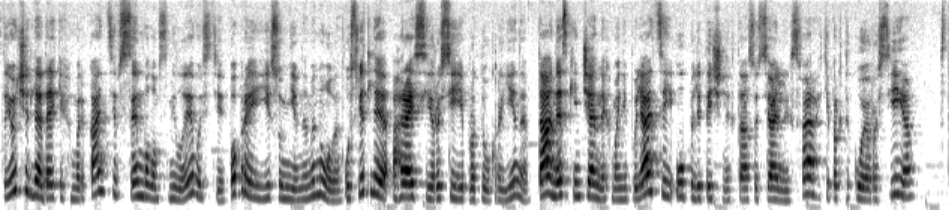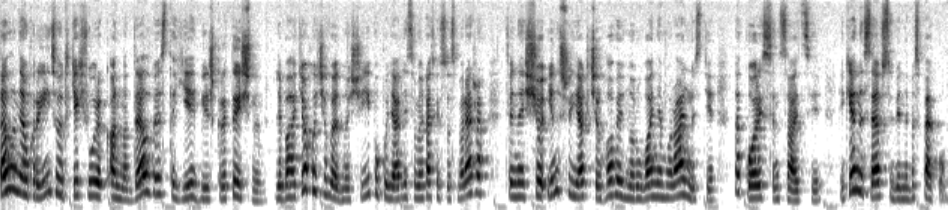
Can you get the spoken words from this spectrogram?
стаючи для деяких американців символом сміливості, попри її сумнівне минуле у світлі агресії Росії проти України та нескінченних маніпуляцій у політичних та соціальних сферах, які практикує Росія. Ставлення українців до таких фігур, як Анна Делві, стає більш критичним. Для багатьох очевидно, що її популярність в американських соцмережах це не що інше, як чергове ігнорування моральності на користь сенсації, яке несе в собі небезпеку.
